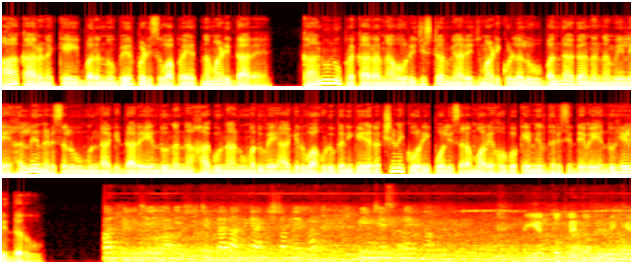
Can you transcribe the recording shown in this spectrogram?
ಆ ಕಾರಣಕ್ಕೆ ಇಬ್ಬರನ್ನು ಬೇರ್ಪಡಿಸುವ ಪ್ರಯತ್ನ ಮಾಡಿದ್ದಾರೆ. ಕಾನೂನು ಪ್ರಕಾರ ನಾವು ರಿಜಿಸ್ಟರ್ ಮ್ಯಾರೇಜ್ ಮಾಡಿಕೊಳ್ಳಲು ಬಂದಾಗ ನನ್ನ ಮೇಲೆ ಹಲ್ಲೆ ನಡೆಸಲು ಮುಂದಾಗಿದ್ದಾರೆ ಎಂದು ನನ್ನ ಹಾಗೂ ನಾನು ಮದುವೆ ಆಗಿರುವ ಹುಡುಗನಿಗೆ ರಕ್ಷಣೆ ಕೋರಿ ಪೊಲೀಸರ ಮೊರೆ ಹೋಗೋಕೆ ನಿರ್ಧರಿಸಿದ್ದೇವೆ ಎಂದು ಹೇಳಿದ್ದರು వాళ్ళు పెళ్లి చేయాలి అనేసి చెప్పారు అందుకే నాకు ఇష్టం లేక వీళ్ళు చేసుకునేస్తున్నాం ఏం తొందర అవుతుంది మీకు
